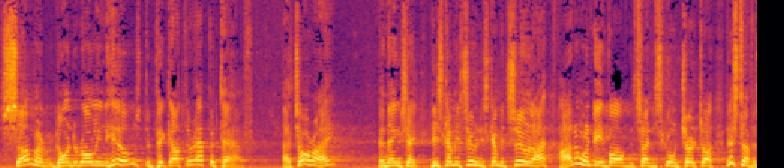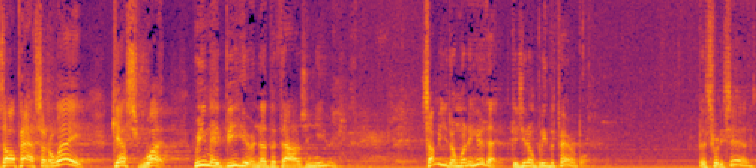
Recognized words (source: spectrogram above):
Some are going to Rolling Hills to pick out their epitaph. That's all right. And then you say, He's coming soon, He's coming soon. I, I don't want to be involved in Sunday school and church. This stuff is all passing away. Guess what? We may be here another thousand years. Some of you don't want to hear that because you don't believe the parable. That's what he said.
